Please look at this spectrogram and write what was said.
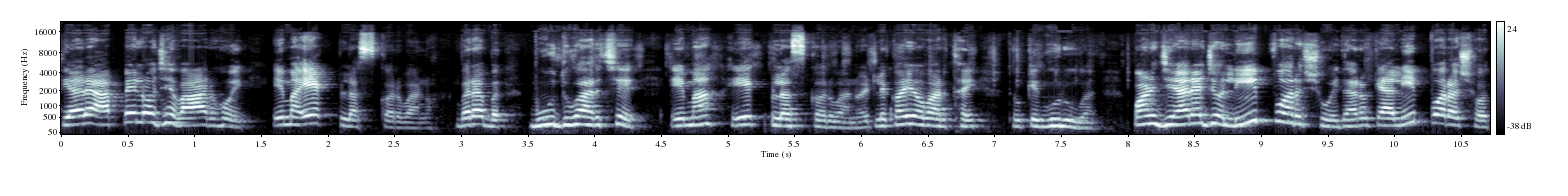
ત્યારે આપેલો જે વાર હોય, એમાં એક પ્લસ કરવાનો. બરાબર? બુધવાર છે, એમાં એક પ્લસ કરવાનો. એટલે કયો વાર થાય તો કે ગુરુવાર. પણ જ્યારે જો લીપ વર્ષ હોય, ધારો કે આ લીપ વર્ષ હોત,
